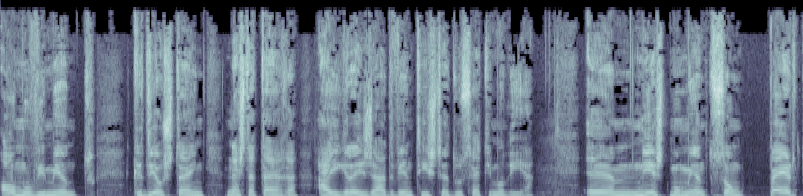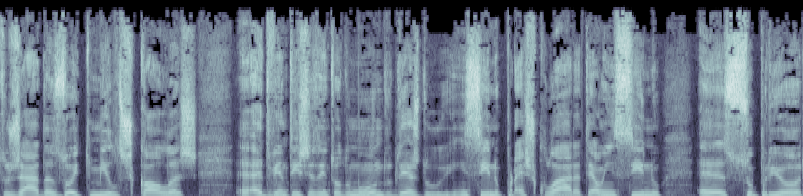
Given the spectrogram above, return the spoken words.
ao movimento que Deus tem nesta terra, à Igreja Adventista do Sétimo Dia. Um, neste momento são perto já das 8 mil escolas uh, adventistas em todo o mundo, desde o ensino pré-escolar até o ensino uh, superior.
